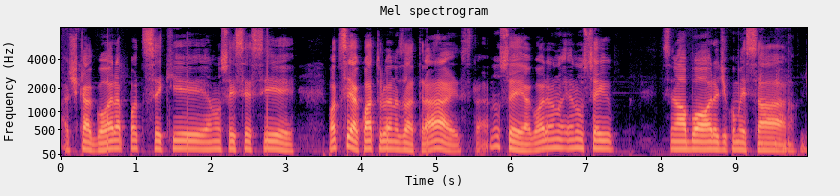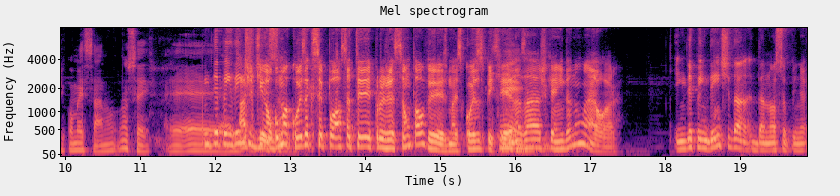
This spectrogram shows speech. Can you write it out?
Acho que agora pode ser que. Eu não sei se esse. Pode ser há quatro anos atrás, tá? Não sei. Agora eu não, eu não sei se não é uma boa hora de começar. De começar, não, não sei. É, é- Independente Acho que disso. alguma coisa que você possa ter projeção, talvez, mas coisas pequenas, Sim. acho que ainda não é a hora. Independente da, da nossa opinião,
